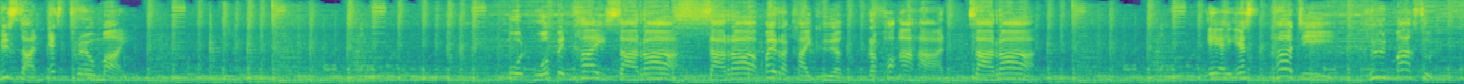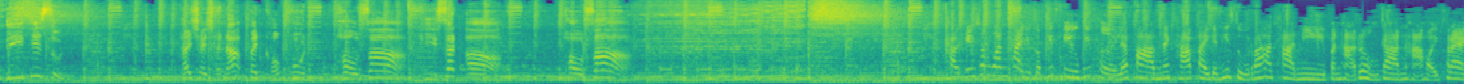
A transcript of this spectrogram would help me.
นิสสัน X-Trail ใหม่ปวดหัวเป็นไข้ซาร่า ซาร่า ไม่ระคายเคือง กระเพาะอาหาร ซาร่า AIS 5G คลื่นมากสุด ดีที่สุด ให้ชัยชนะเป็นของคุณ p u l s a PZR p u l s a ข่าวเที่ยงช่องวันค่ะอยู่กับพี่ฟิวพี่เผยและปาล์มนะคะ ไปกันที่สุราษฎร์ธานีปัญหาเรื่องของการหาหอยแครง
